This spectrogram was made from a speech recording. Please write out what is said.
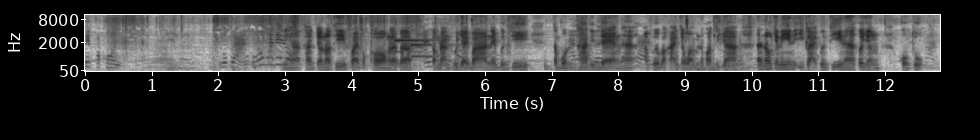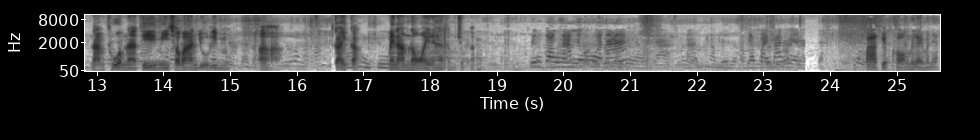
สิบกว่าคน ลูกหลานนุกไม่ได้ลูนี่กฮะทางเจ้าหน้าที่ฝ่ายปกครอง แล้วก็กำนันผู้ใหญ่บ้านในพื้นที่ตำบลท่าดินแดงนะฮะอำเภอปะขายจังหวัดนครศรีอยุธยาและนอกจากนี้อีกหลายพื้นที่นะฮะก็ยังคงถูกน้ำท่วมนะที่มีชาวบ้านอยู่ริมอ่าใกล้กับแม่น้ำน้อยนะฮะท่านผู้ชมครับ หนึ่งกล่องน้ำหนึ่งขวดนะเดี๋ยวไปบ้านเลยป้าเก็บของเหนื่อยมั้ยเนี่ย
